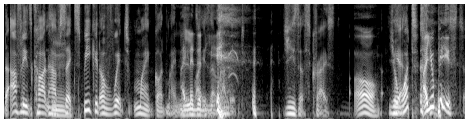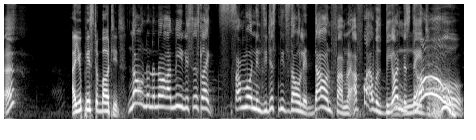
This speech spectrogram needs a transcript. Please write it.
the athletes can't have hmm. sex. Speaking of which, my God, my neighbor is a rabbit. Jesus Christ. oh, Yo, Yeah. what? are you pissed? Huh? Are you pissed about it? No, no, no, no. I mean, it's just like some mornings he just needs to hold it down, fam. Like I thought I was beyond the stage. No.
